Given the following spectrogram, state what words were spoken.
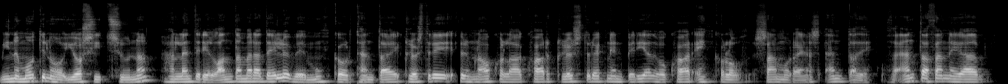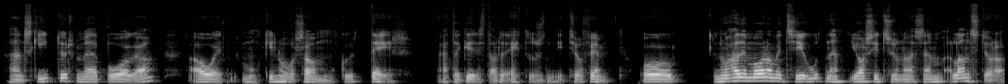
Minamotin og Yoshitsuna, hann lendir í landamæradeilu við munka úr Tendai klaustri um nákvæmlega hvar klausturögnin byrjaði og hvar engalóð Samurænas endaði og það enda þannig að hann skýtur með boga á einn munkin og sá munkur deyr. Þetta gerist árið 1095 og nú hafði Moramichi útnefnt Yoshitsuna sem landstjóra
